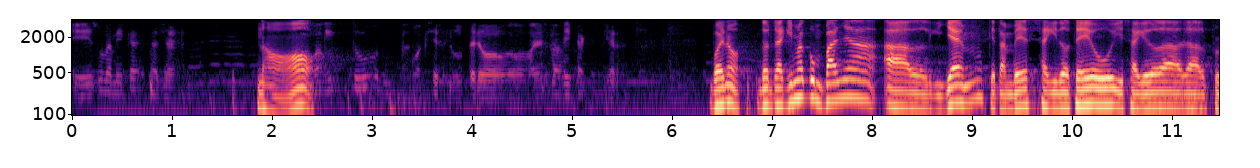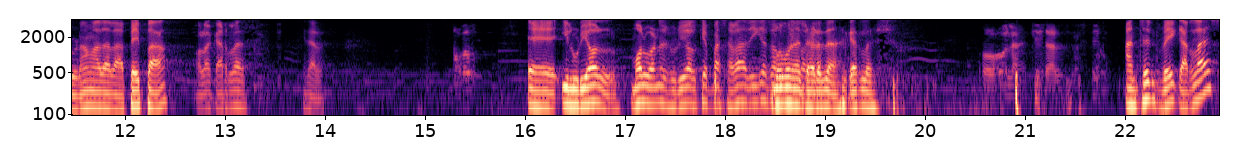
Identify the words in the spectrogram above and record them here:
és una mica exagerat. No. Tu ho accepto, però és una mica exagerat. Bueno, doncs aquí m'acompanya el Guillem, que també és seguidor teu i seguidor de, del programa de la Pepa. Hola, Carles. Què tal? Eh, I l'Oriol. Molt bones, Oriol. Què passa? Va, digues Molt bona cosa. tarda, Carles. Hola, què tal? Ens sents bé, Carles?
